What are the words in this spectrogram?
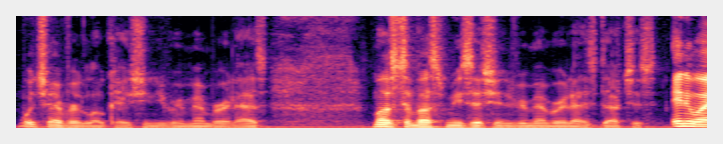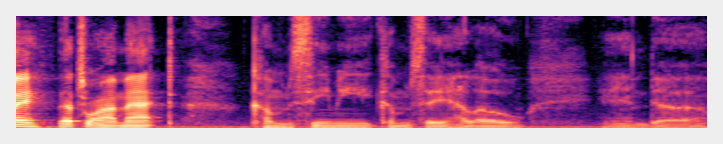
whichever location you remember it as. Most of us musicians remember it as Duchess. Anyway, that's where I'm at come see me, come say hello, and uh,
